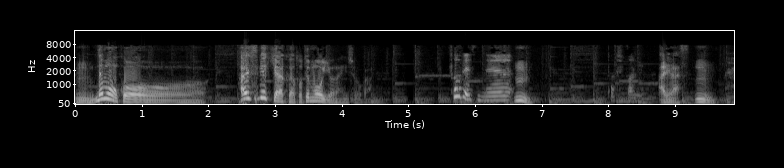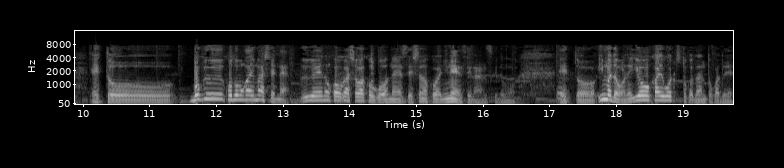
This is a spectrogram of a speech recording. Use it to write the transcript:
うん。でも、こう、愛すべきキャラクターがとても多いような印象が。そうですね。うん。確かに。あります。うん。えっと、僕、子供がいましてね、上の子が小学校5年生、下の子が2年生なんですけども、うんえっと、今でもね、妖怪ウォッチとかなんとかで、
